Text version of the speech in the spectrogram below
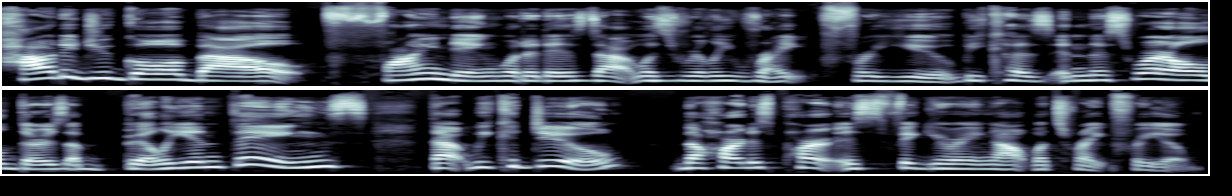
How did you go about finding what it is that was really right for you? Because in this world, there's a billion things that we could do the hardest part is figuring out what's right for you?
